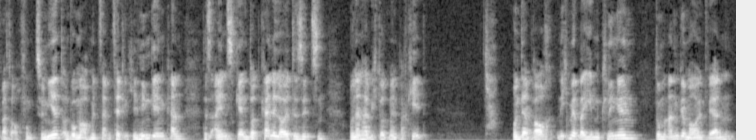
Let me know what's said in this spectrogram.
was auch funktioniert und wo man auch mit seinem Zettelchen hingehen kann, das einscannt, dort keine Leute sitzen und dann habe ich dort mein Paket. Und der braucht nicht mehr bei jedem Klingeln dumm angemault werden,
